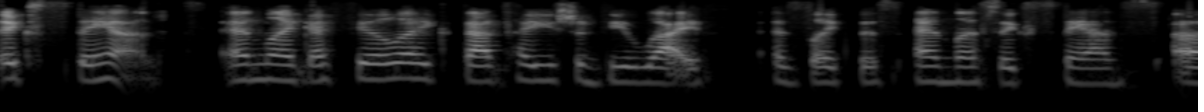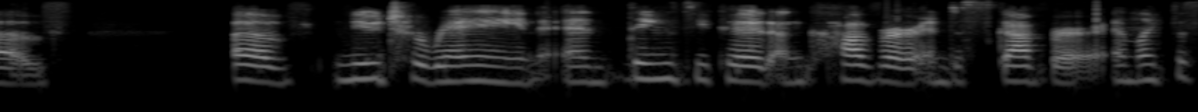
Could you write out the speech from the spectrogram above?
expanse, and, like, I feel like that's how you should view life, as, like, this endless expanse of of new terrain and things you could uncover and discover, and, like, this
